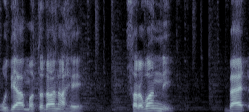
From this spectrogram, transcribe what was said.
उद्या मतदान आहे. सर्वांनी बॅट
